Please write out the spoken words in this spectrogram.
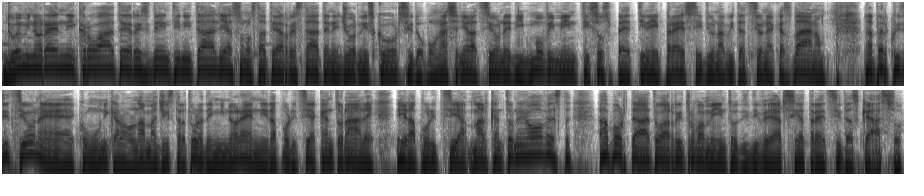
Due minorenni croate residenti in Italia sono state arrestate nei giorni scorsi dopo una segnalazione di movimenti sospetti nei pressi di un'abitazione a Caslano. La perquisizione, comunicano la magistratura dei minorenni, la polizia cantonale e la polizia Malcantone Ovest, ha portato al ritrovamento di diversi attrezzi da scasso.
